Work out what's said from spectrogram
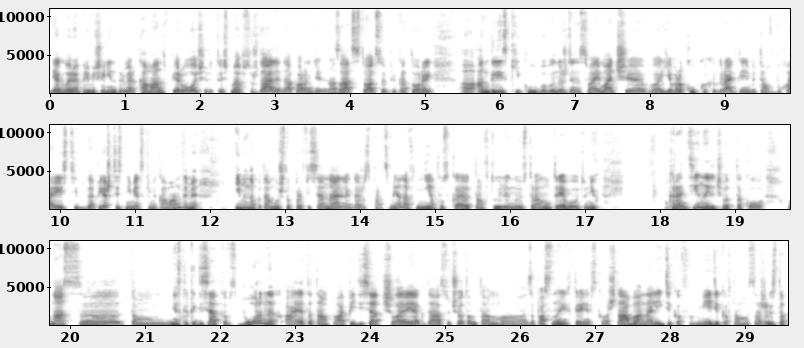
Я говорю о перемещении, например, команд в первую очередь. То есть мы обсуждали, да, пару недель назад ситуацию, при которой э, английские клубы вынуждены свои матчи в Еврокубках играть где-нибудь там в Бухаресте и Будапеште с немецкими командами, именно потому что профессиональных даже спортсменов не пускают там в ту или иную страну, требуют у них карантина или чего-то такого. У нас э, там несколько десятков сборных, а это там по 50 человек, да, с учетом там э, запасных, тренерского штаба, аналитиков, медиков, там массажистов.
